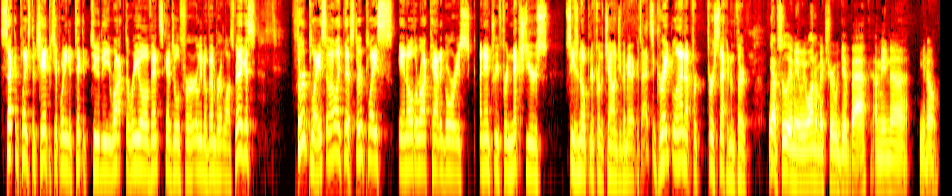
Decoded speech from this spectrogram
Second place, the championship, winning a ticket to the ROK the Rio event scheduled for early November at Las Vegas. Third place, and I like this third place in all the ROK categories, an entry for next year's season opener for the Challenge of the Americas. That's a great lineup for first, second, and third. Yeah, absolutely. I mean, we want to make sure we give back. I mean, uh, you know,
